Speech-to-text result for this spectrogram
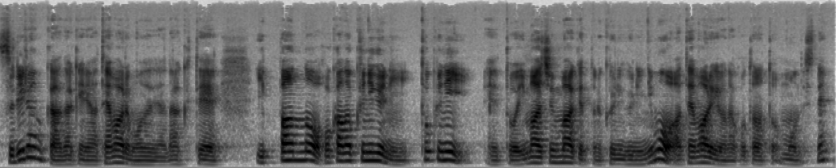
スリランカだけに当てはまるものではなくて一般の他の国々特に、えーと、イマージングマーケットの国々にも当てはまるようなことだと思うんですね。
